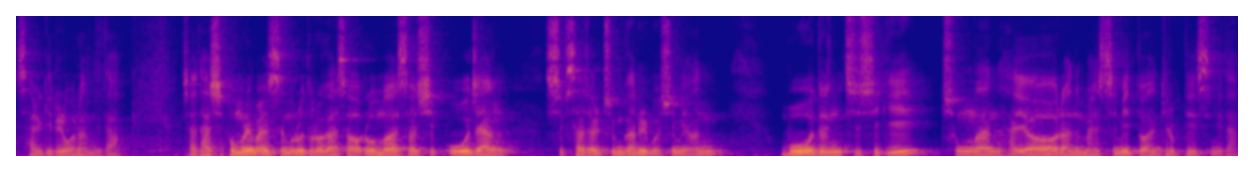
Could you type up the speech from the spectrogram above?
살기를 원합니다. 자, 다시 본문의 말씀으로 돌아가서 로마서 15장 14절 중간을 보시면 모든 지식이 충만하여 라는 말씀이 또한 기록되어 있습니다.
